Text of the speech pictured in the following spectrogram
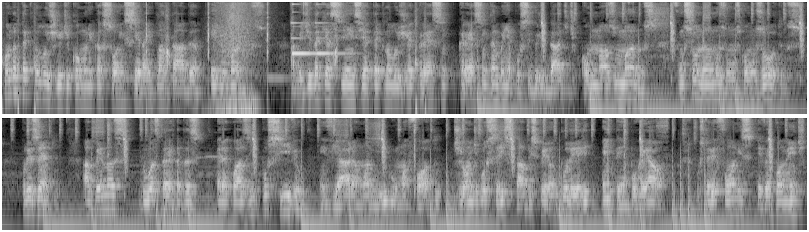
Quando a tecnologia de comunicações será implantada em humanos? À medida que a ciência e a tecnologia crescem, crescem também a possibilidade de como nós humanos funcionamos uns com os outros. Por exemplo, apenas duas décadas era quase impossível enviar a um amigo uma foto de onde você estava esperando por ele em tempo real. Os telefones, eventualmente,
